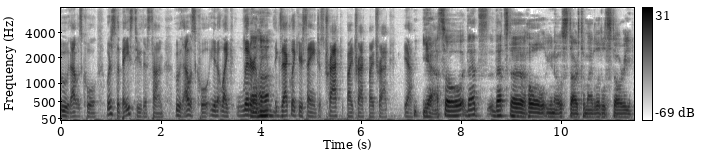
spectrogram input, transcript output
Ooh, that was cool. What does the bass do this time? Ooh, that was cool. You know, like literally uh-huh. exactly like you're saying, just track by track by track. Yeah. Yeah, so that's that's the whole, you know, start to my little story.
